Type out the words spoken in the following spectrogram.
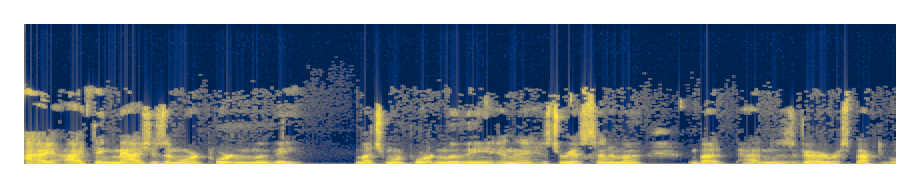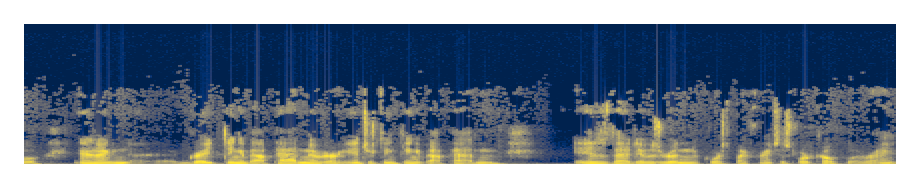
I, I think MASH is a more important movie, much more important movie in the history of cinema, but Patton is very respectable. And a great thing about Patton, a very interesting thing about Patton, is that it was written, of course, by Francis Ford Coppola, right?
